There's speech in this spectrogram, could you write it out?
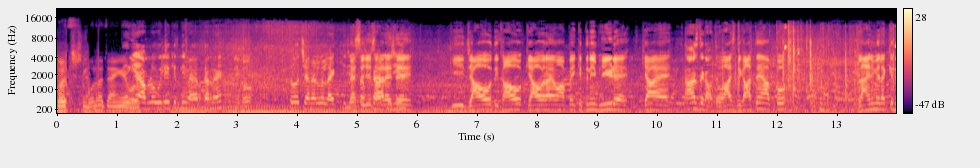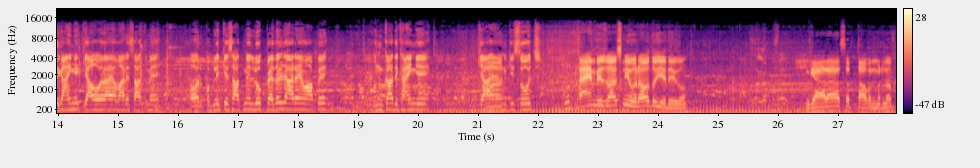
कुछ बोलना चाहेंगे देखिए बोलो। आप लोगों के लिए कितनी मेहनत कर रहे हैं। देखो। तो चैनल को लाइक कीजिए मैसेजेस आ रहे थे कि जाओ दिखाओ क्या हो रहा है वहाँ पे कितनी भीड़ है क्या है। आज दिखाते तो हो आज दिखाते हैं आपको। लाइन में लग के दिखाएँगे क्या हो रहा है हमारे साथ में। और पब्लिक के साथ में लोग पैदल जा रहे हैं वहाँ पे। उनका दिखाएँगे क्या है हाँ। उनकी सोच। टाइम विश्वास नहीं हो रहा हो तो ये देखो। ग्यारह सत्तावन मतलब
